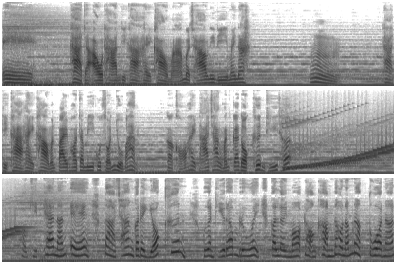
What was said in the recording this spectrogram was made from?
เอข้าจะเอาทานที่ข้าให้ข้าวหมาเมื่อเช้านี้ดีไหมนะ อืม ถ้าที่ข้าให้ข้าวมันไปพอจะมีกุศลอยู่บ้าง ก็ขอให้ตาช่างมันกระดกขึ้นทีเถอะ พอคิดแค่นั้นเอง ตาช่างก็ได้ยกขึ้น เพื่อนที่ร่ำรวยก็เลยมอบทองคำเท่าน้ำหนักตัวนั้น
